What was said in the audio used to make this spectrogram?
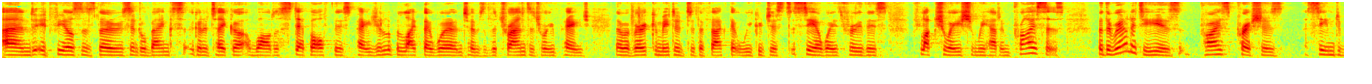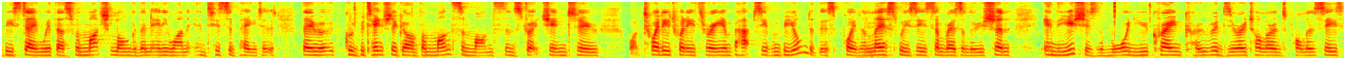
And it feels as though central banks are going to take a, a, while to step off this page, a little bit like they were in terms of the transitory page. They were very committed to the fact that we could just see our way through this fluctuation we had in prices. But the reality is, price pressures seem to be staying with us for much longer than anyone anticipated. They could potentially go on for months and months and stretch into, what, 2023 and perhaps even beyond at this point, unless we see some resolution in the issues the war in Ukraine, COVID, zero tolerance policies,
